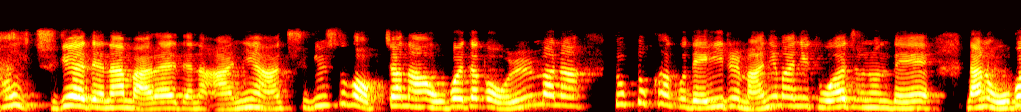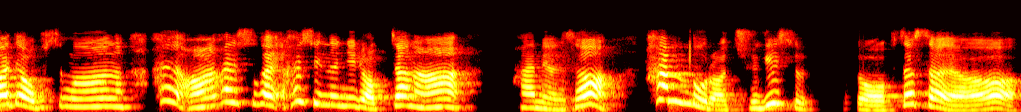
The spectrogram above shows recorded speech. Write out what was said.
아이 죽여야 되나 말아야 되나 아니야 죽일 수가 없잖아 오바다가 얼마나 똑똑하고 내 일을 많이 많이 도와주는데 나는 오바다 없으면 할, 아, 할 수가 할 수 있는 일이 없잖아 하면서 함부로 죽일 수도 없었어요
